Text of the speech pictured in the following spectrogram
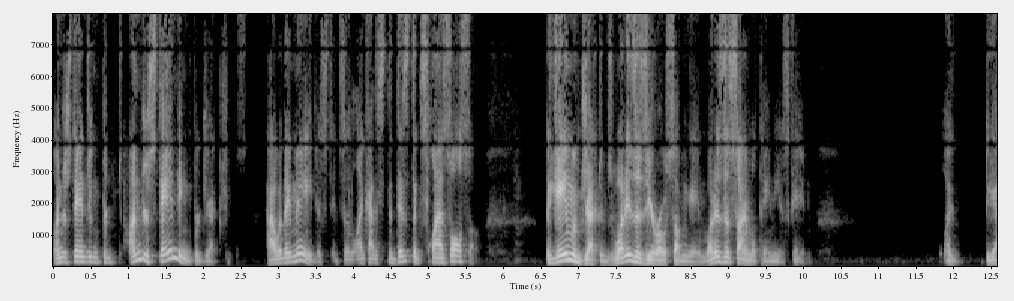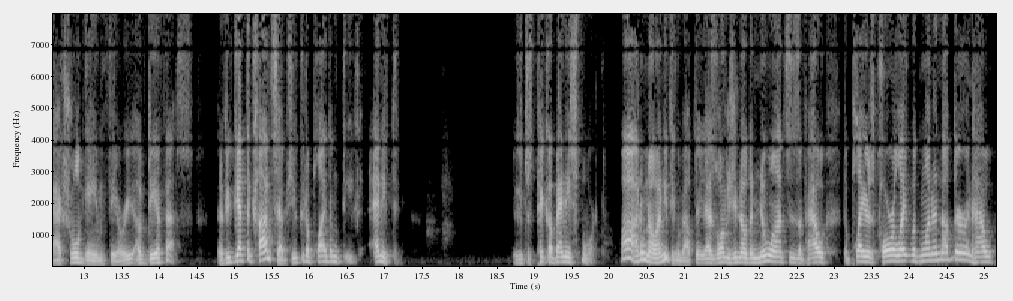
understanding understanding projections. How are they made? It's, it's like a statistics class also. The game objectives. What is a zero sum game? What is a simultaneous game? Like the actual game theory of DFS. If you get the concepts, you could apply them to anything. You could just pick up any sport. Oh, I don't know anything about that. As long as you know the nuances of how the players correlate with one another and how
